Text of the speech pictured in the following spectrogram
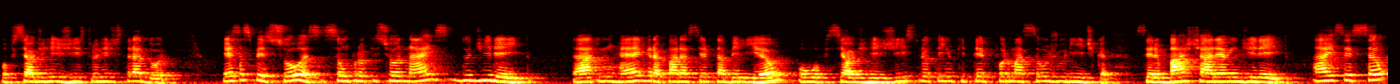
oficial de registro e registrador. Essas pessoas são profissionais do direito, Tá? Em regra, para ser tabelião ou oficial de registro, eu tenho que ter formação jurídica, ser bacharel em direito. Há exceção,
